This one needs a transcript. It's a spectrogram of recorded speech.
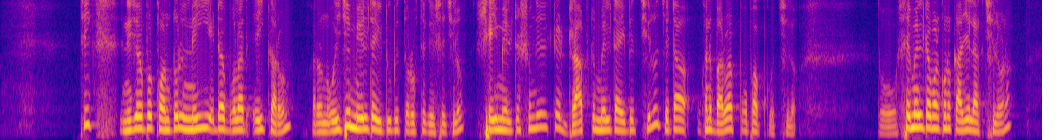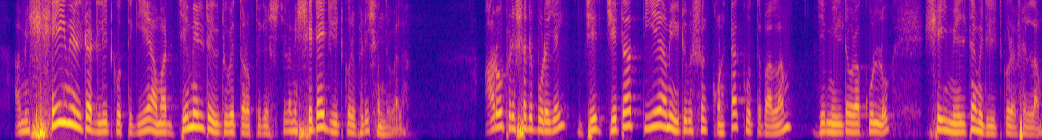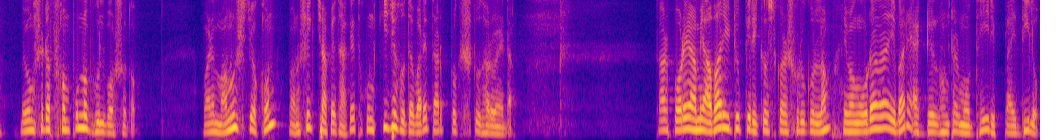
ঠিক, নিজের উপর কন্ট্রোল নেই এটা বলার এই কারণ। কারণ ওই যে মেলটা ইউটিউবের তরফ থেকে এসেছিল, সেই মেলটার সঙ্গে একটা ড্রাফট মেল টাইপের ছিল, যেটা ওখানে বারবার পপ আপ করছিল। তো সেই মেলটা আমার কোনো কাজে লাগছিল না। আমি সেই মেলটা ডিলিট করতে গিয়ে আমার যে মেলটা ইউটিউবের তরফ থেকে এসেছিল, আমি সেটাই ডিলিট করে ফেলি সন্ধ্যেবেলা। আরও প্রেশারে পড়ে যাই, যে যেটা দিয়ে আমি ইউটিউবের সঙ্গে কন্ট্যাক্ট করতে পারলাম, যে মেলটা ওরা করল, সেই মেলটা আমি ডিলিট করে ফেললাম। এবং সেটা সম্পূর্ণ ভুলবশত। মানে মানুষ যখন মানসিক চাপে থাকে, তখন কী যে হতে পারে তার প্রকৃষ্ট উদাহরণ এটা। তারপরে আমি আবার ইউটিউবকে রিকোয়েস্ট করা শুরু করলাম এবং ওনারা এবার এক দেড় ঘণ্টার মধ্যেই রিপ্লাই দিল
